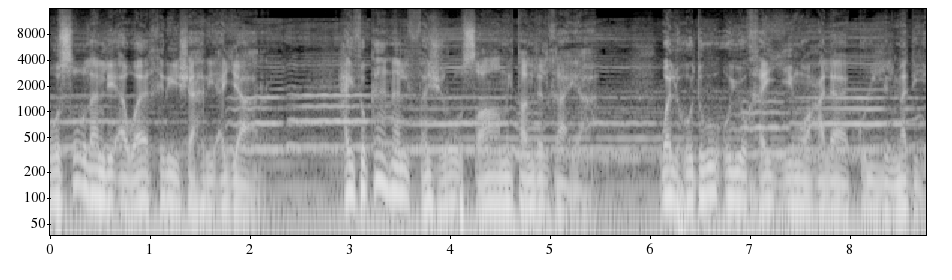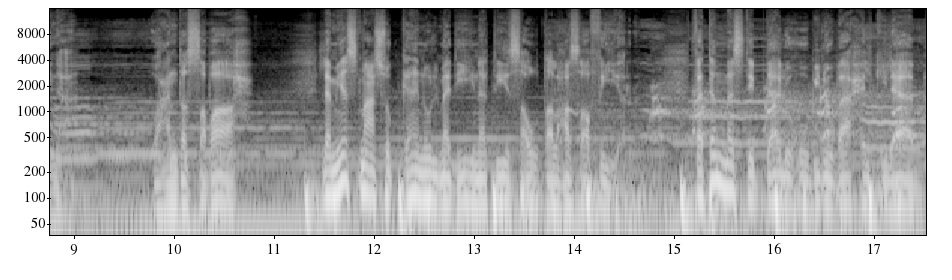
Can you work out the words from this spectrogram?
وصولا لأواخر شهر أيار. حيث كان الفجر صامتا للغاية والهدوء يخيم على كل المدينة وعند الصباح لم يسمع سكان المدينة صوت العصافير فتم استبداله بنباح الكلاب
